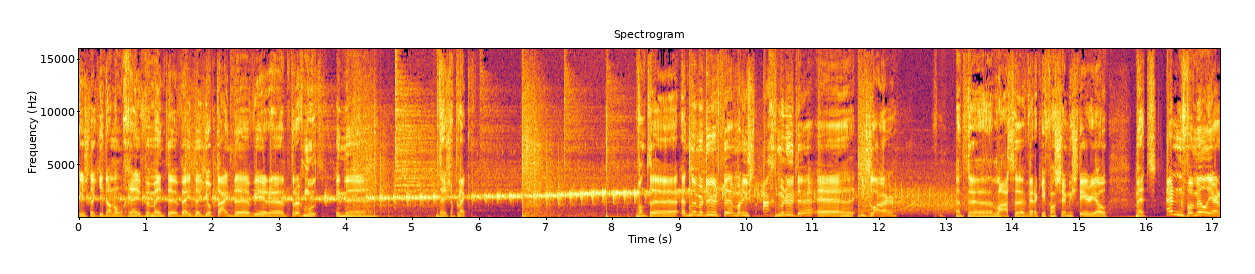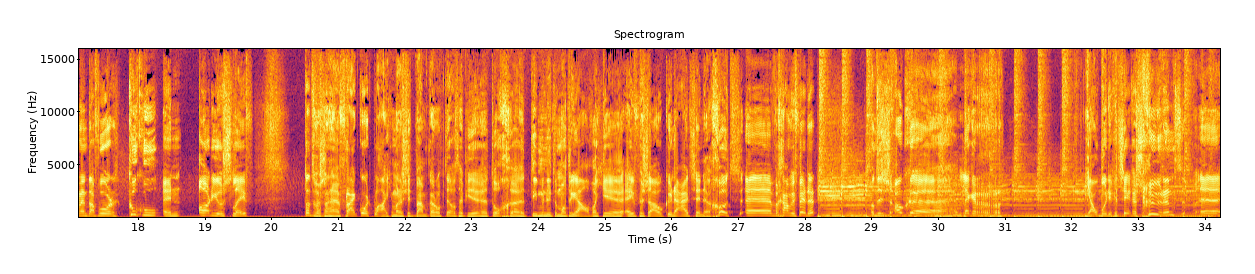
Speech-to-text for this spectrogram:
is dat je dan op een gegeven moment weet dat je op tijd weer terug moet in deze plek. Want het nummer duurt maar liefst 8 minuten. iets langer. Het laatste werkje van Semi Stereo met Unfamiliar. En daarvoor Cuckoo en Audio Slave. Dat was een, eh, vrij kort plaatje. Maar als je het bij elkaar optelt heb je uh, toch uh, 10 minuten materiaal. Wat je even zou kunnen uitzenden. Goed, we gaan weer verder. Want het is ook lekker... Ja, moet ik het zeggen? Schurend.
